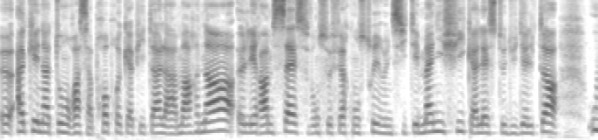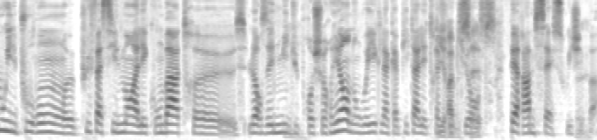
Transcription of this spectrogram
Euh, Akhenaton aura sa propre capitale à Amarna. Les Ramsès vont se faire construire une cité magnifique à l'est du delta où ils pourront euh, plus facilement aller combattre euh, leurs ennemis du Proche-Orient. Donc vous voyez que la capitale est très fluctuante. Père Ramsès, oui, je sais pas.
